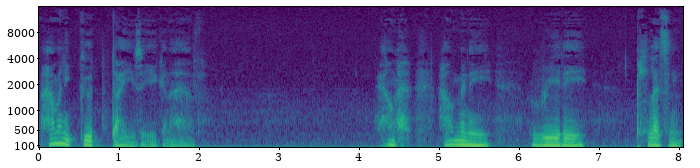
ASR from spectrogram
How many good days are you going to have? How, how many really pleasant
